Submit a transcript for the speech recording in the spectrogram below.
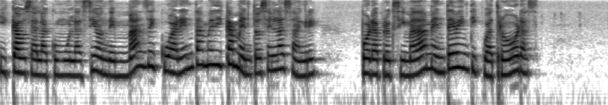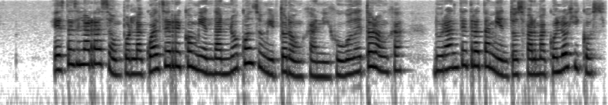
y causa la acumulación de más de 40 medicamentos en la sangre por aproximadamente 24 horas. Esta es la razón por la cual se recomienda no consumir toronja ni jugo de toronja durante tratamientos farmacológicos.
